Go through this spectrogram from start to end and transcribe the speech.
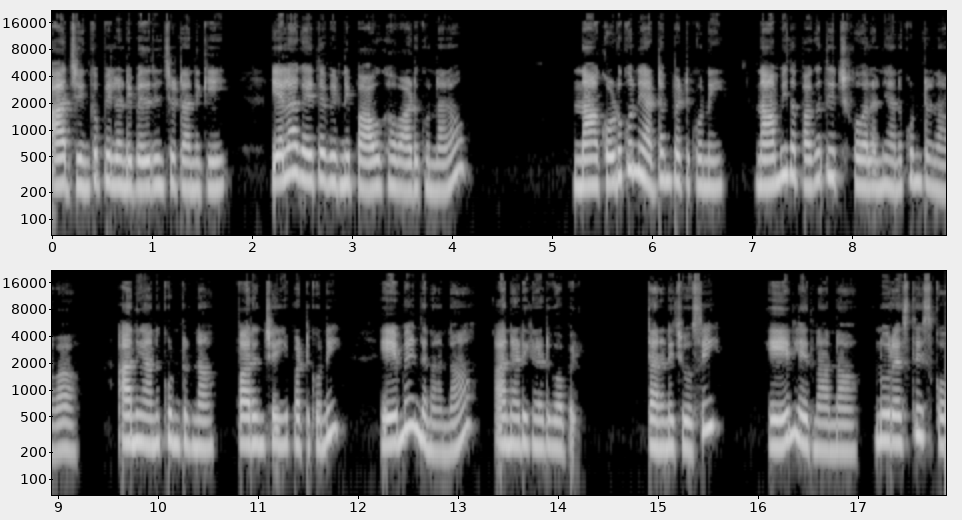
ఆ జింక పిల్లని బెదిరించటానికి ఎలాగైతే వీడిని పావుగా వాడుకున్నానో నా కొడుకుని అడ్డం పెట్టుకుని నా మీద పగ తీర్చుకోవాలని అనుకుంటున్నావా? అని అనుకుంటున్నా వారిని చెయ్యి పట్టుకొని ఏమైంది నాన్న? అని అడిగాడు బాబాయ్. తనని చూసి ఏం లేదు నాన్న నువ్వు రెస్ట్ తీసుకో.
